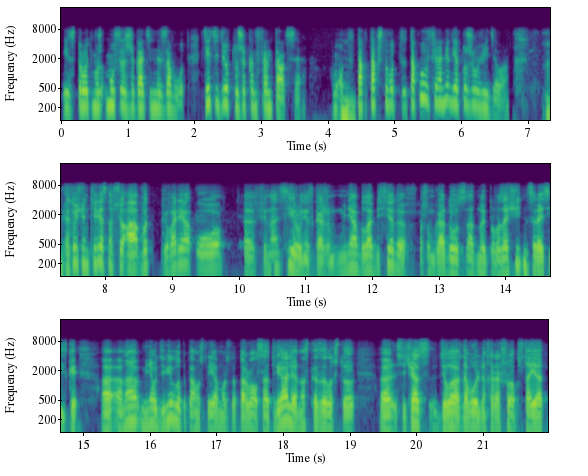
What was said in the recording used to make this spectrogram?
и строят мусоросжигательный завод. Здесь идет уже конфронтация. Вот. Mm. Так, так что вот такой феномен я тоже увидела. Это очень интересно все. А вот говоря о финансирование, скажем. У меня была беседа в прошлом году с одной правозащитницей российской. А, она меня удивила, потому что я, может, оторвался от реалии. Она сказала, что э, сейчас дела довольно хорошо обстоят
